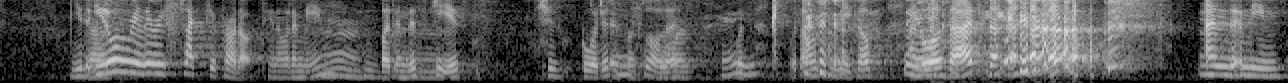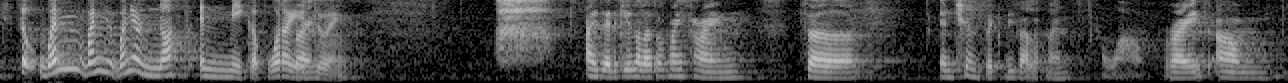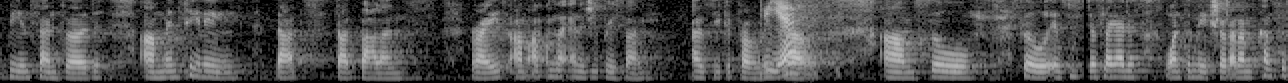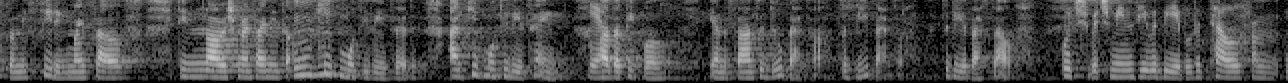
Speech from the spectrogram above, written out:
You, d- you don't really reflect your product, you know what I mean? Mm-hmm. But in this mm-hmm. case, she's gorgeous Yes, and flawless. Hey. with, without her makeup and all that. and I mean, so when, when, you, when you're not in makeup, what are you doing? I dedicate a lot of my time to intrinsic development, Wow. right? Um, being centered, um, maintaining that that balance, right? Um, I'm, I'm an energy person, as you could probably Yes. tell. Um, so, so it's just, just like I just want to make sure that I'm consistently feeding myself the nourishment I need to keep motivated and keep motivating Yeah. other people. You understand? To do better, to be better, to be your best self. Which, which means you would be able to tell from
